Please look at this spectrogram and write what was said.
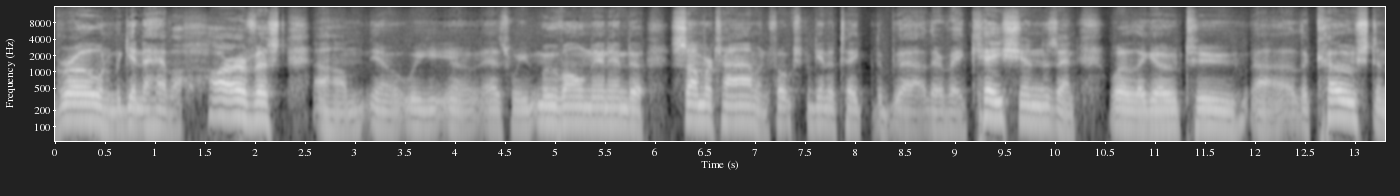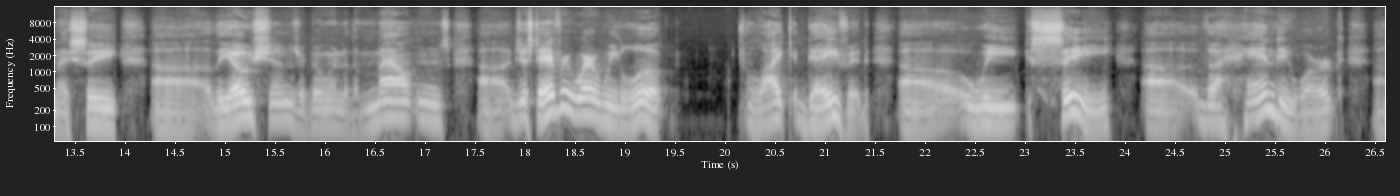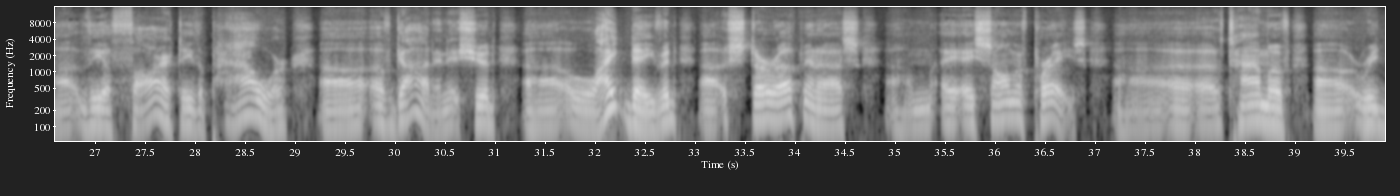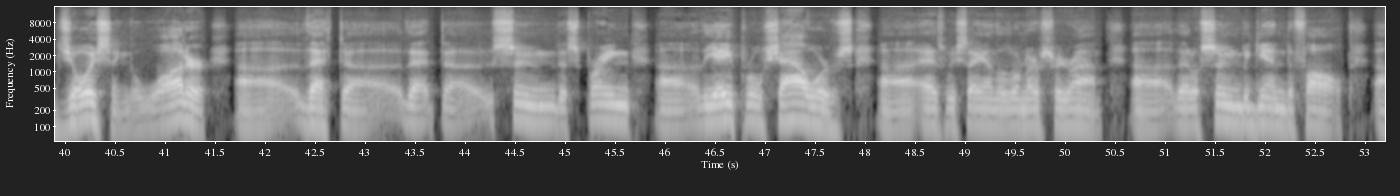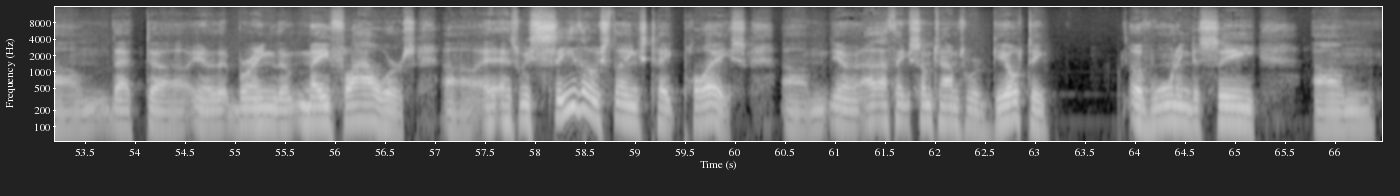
grow and begin to have a harvest. Um, you know, we you know as we move on then into summertime and folks begin to take the, uh, their vacations and whether they go to uh, the coast and they see uh, the oceans or go into the mountains, uh, just everywhere we look, like David, uh, we see uh, the handiwork, uh, the authority, the power uh, of God. And it should, uh, like David, stir up in us um, a, a, song of praise, a, a, time of rejoicing, the water that, that soon, the spring, the April showers, as we say in the little nursery rhyme, that'll soon begin to fall. Um, that uh, you know that bring the Mayflowers. Uh, as we see those things take place, um, you know, I, I, think sometimes we're guilty of wanting to see. Um,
